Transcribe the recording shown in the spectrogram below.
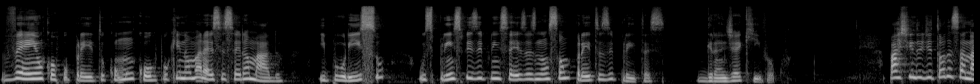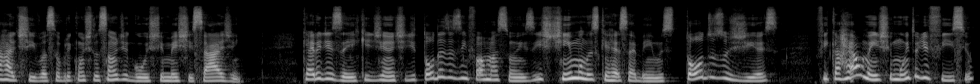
veem o corpo preto como um corpo que não merece ser amado. E por isso, os príncipes e princesas não são pretos e pretas. Grande equívoco. Partindo de toda essa narrativa sobre construção de gosto e mestiçagem, quero dizer que, diante de todas as informações e estímulos que recebemos todos os dias, fica realmente muito difícil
